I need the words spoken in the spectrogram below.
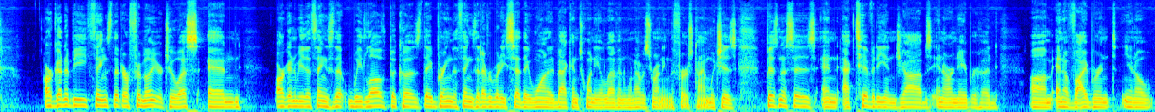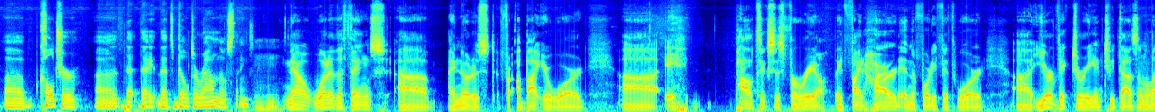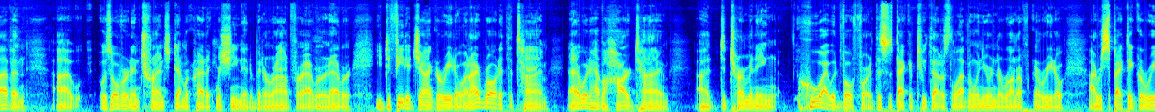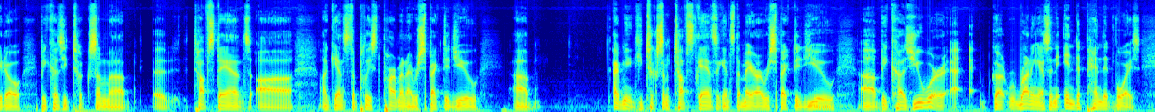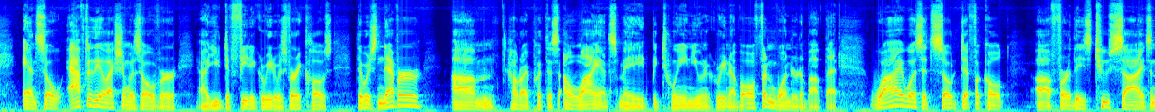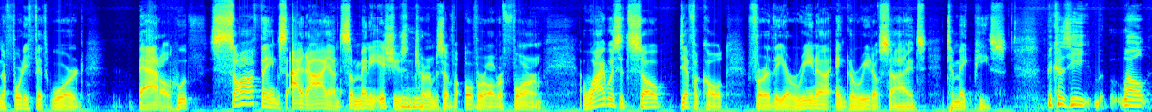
are going to be things that are familiar to us and are going to be the things that we love because they bring the things that everybody said they wanted back in 2011 when I was running the first time, which is businesses and activity and jobs in our neighborhood. Um, and a vibrant, you know, uh, culture uh, that, that that's built around those things. Now, one of the things uh, I noticed for, about your ward, uh, eh, politics is for real. They fight hard in the 45th ward. Uh, your victory in 2011 uh, was over an entrenched Democratic machine that had been around forever and ever. You defeated John Garrido, and I wrote at the time that I would have a hard time uh, determining who I would vote for. This is back in 2011 when you were in the runoff for Garrido. I respected Garrido because he took some uh, uh, tough stands uh, against the police department. I respected you. I mean, he took some tough stands against the mayor. I respected you uh, because you were uh, running as an independent voice. And so after the election was over, uh, you defeated Garrido. It was very close. There was never, um, how do I put this, an alliance made between you and Garrido. I've often wondered about that. Why was it so difficult uh, for these two sides in the 45th Ward battle who saw things eye to eye on so many issues in terms of overall reform. Why was it so difficult for the Arena and Garrido sides to make peace? Because he, well,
